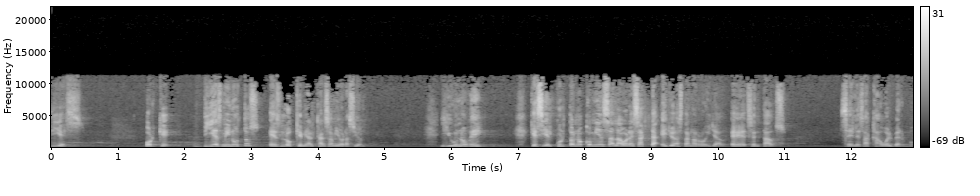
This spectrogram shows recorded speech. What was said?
diez. Porque diez minutos es lo que me alcanza mi oración. Y uno ve que si el culto no comienza a la hora exacta, ellos ya están arrodillados, eh, sentados. Se les acabó el verbo.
